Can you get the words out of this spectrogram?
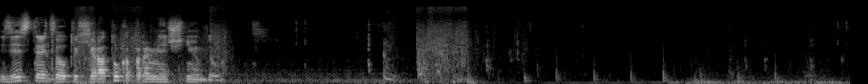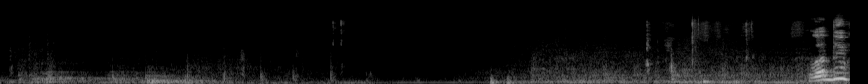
Здесь встретил эту хероту, которая меня чуть не убила. Лады.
